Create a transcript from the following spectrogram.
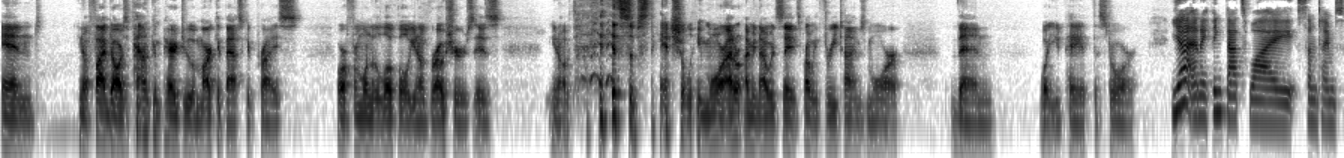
And you know $5 a pound compared to a market basket price or from one of the local you know grocers is you know, it's substantially more. I don't. I mean, I would say it's probably three times more than what you'd pay at the store. Yeah, and I think that's why sometimes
